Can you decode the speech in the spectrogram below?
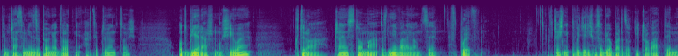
Tymczasem jest zupełnie odwrotnie. Akceptując coś, odbierasz mu siłę, która często ma zniewalający wpływ. Wcześniej powiedzieliśmy sobie o bardzo kiczowatym,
